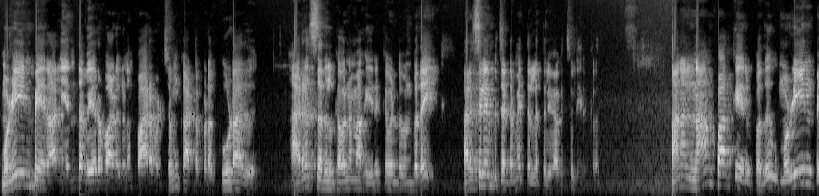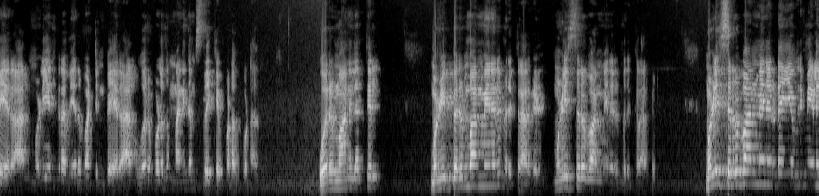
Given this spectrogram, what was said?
மொழியின் பெயரால் எந்த வேறுபாடுகளும் பாரபட்சமும் காட்டப்படக்கூடாது. அரசு அதில் கவனமாக இருக்க வேண்டும் என்பதை அரசியலமைப்பு சட்டமே தெல்ல தெளிவாக சொல்லியிருக்கிறது. ஆனால் நாம் பார்க்க இருப்பது மொழியின் பெயரால் மொழி என்கிற வேறுபாட்டின் பெயரால் ஒரு பொழுதும் மனிதம் சிதைக்கப்படக்கூடாது. ஒரு மாநிலத்தில் மொழி பெரும்பான்மையினரும் இருக்கிறார்கள் மொழி சிறுபான்மையினரும் இருக்கிறார்கள். மொழி சிறுபான்மையினருடைய உரிமைகளை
